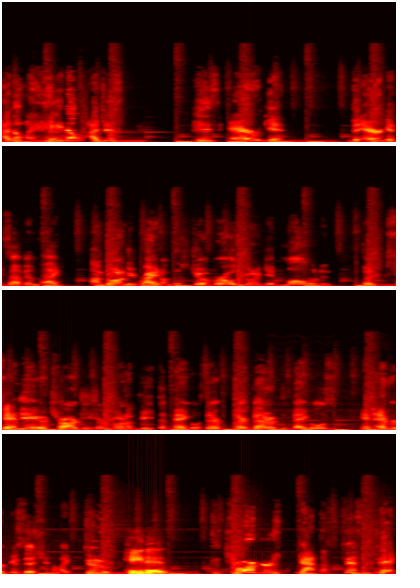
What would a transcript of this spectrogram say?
I don't hate him. I just his arrogant, the arrogance of him. Like I'm going to be right on this. Joe Burrow's going to get mauled, and the San Diego Chargers are going to beat the Bengals. They're they're better at the Bengals in every position. I'm like, dude, He didn't. the Chargers got the fifth pick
